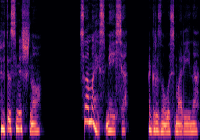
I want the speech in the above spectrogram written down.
«Это смешно». «Сама и смейся», — огрызнулась Марина.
